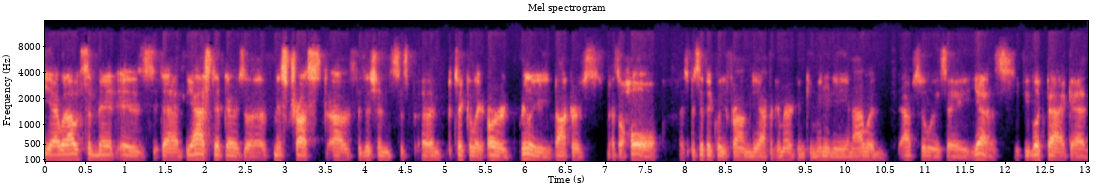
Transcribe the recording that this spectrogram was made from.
Yeah, what I would submit is that he asked if there's a mistrust of physicians, uh, in particular, or really doctors as a whole, specifically from the African American community. And I would absolutely say yes. If you look back at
